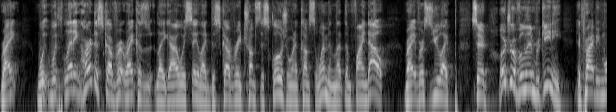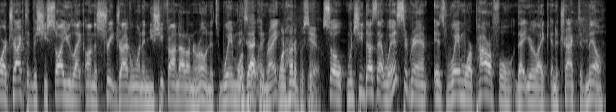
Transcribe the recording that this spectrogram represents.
right with, with letting her discover it right because like i always say like discovery trumps disclosure when it comes to women. Let them find out right? Versus you like said, I drove a Lamborghini. It'd probably be more attractive if she saw you like on the street driving one and you, she found out on her own. It's way more Exactly. potent, right? One hundred percent. Yeah. So when she does that with Instagram, it's way more powerful that you're like an attractive male.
